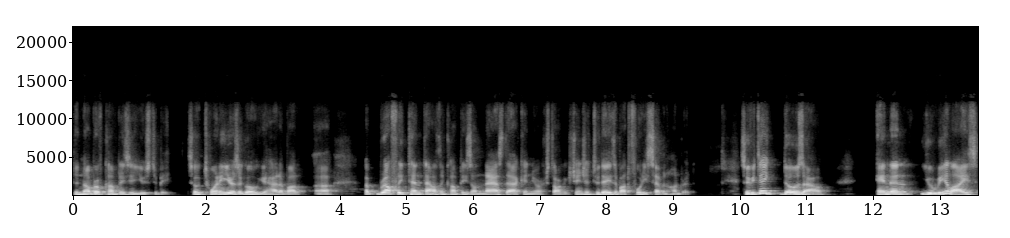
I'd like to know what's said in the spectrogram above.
the number of companies it used to be. So 20 years ago, you had about uh, Uh, roughly 10,000 companies on NASDAQ and New York Stock Exchange, and today is about 4,700. So if you take those out, and then you realize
